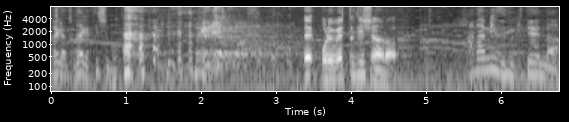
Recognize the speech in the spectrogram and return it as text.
誰か、誰かティッシュ持って。え、俺ウェットティッシュなら、鼻水拭きてんだ。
